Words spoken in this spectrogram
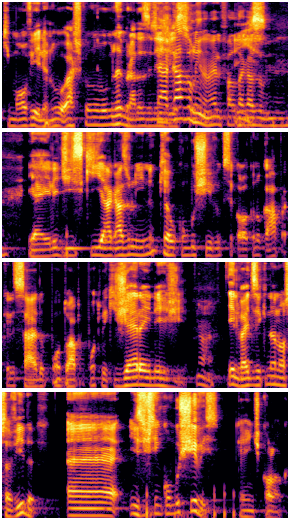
que move ele. Eu não- acho que eu não vou me lembrar das Sim, a energias. gasolina, né? Ele fala da Isso. gasolina. né? E aí ele diz que a gasolina, que é o combustível que você coloca no carro para que ele saia do ponto A para o ponto B, que gera energia. Aham. Ele vai dizer que na nossa vida é, existem combustíveis que a gente coloca.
